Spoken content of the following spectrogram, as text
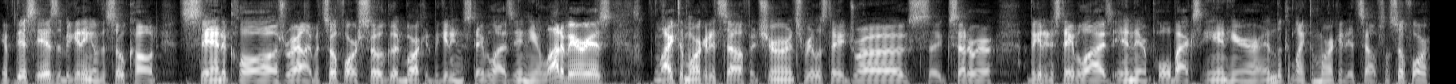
if this is the beginning of the so-called Santa Claus rally. But so far, so good. Market beginning to stabilize in here. A lot of areas, like the market itself, insurance, real estate, drugs, etc., beginning to stabilize in their pullbacks in here and looking like the market itself. So, so far,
